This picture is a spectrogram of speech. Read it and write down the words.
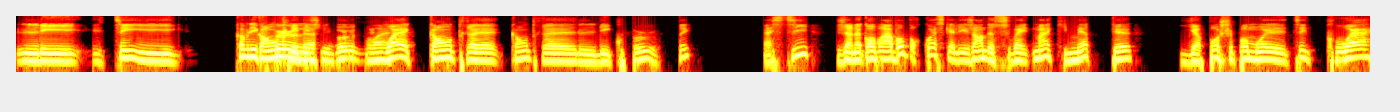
les. Comme les contre coupures, les déchirures. Ouais. Ouais, contre, contre les coupures. Asti, je ne comprends pas pourquoi est-ce que les gens de sous-vêtements qui mettent que il n'y a pas, je sais pas moi, tu sais, quoi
